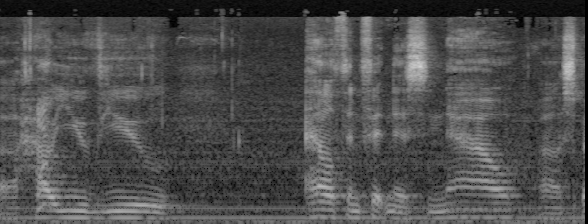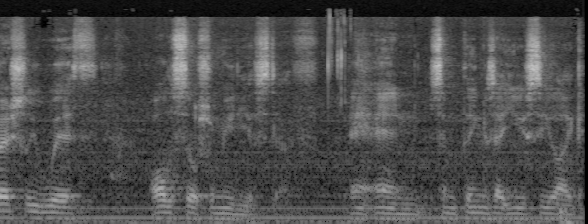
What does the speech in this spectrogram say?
uh, how Yeah. you view health and fitness now, uh, especially with all the social media stuff and, and some things that you see like,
